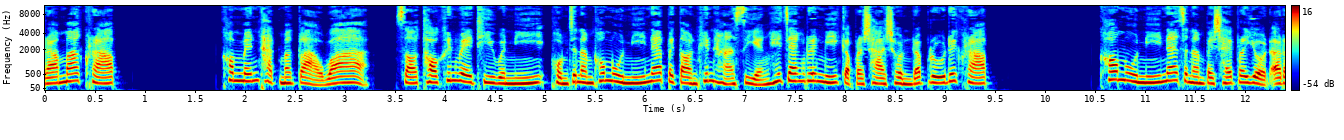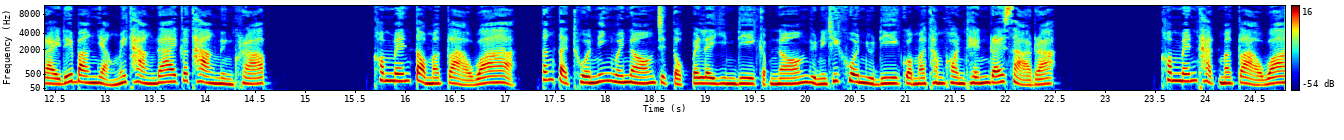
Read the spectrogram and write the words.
ระมากครับ คอมเมนต์ถัดมากล่าวว่าสอทอขึ้นเวทีวันนี้ ผมจะนำข้อมูลนี้แนบไปตอนขึ้นหาเสียงให้แจ้งเรื่องนี้กับประชาชนรับรู้ด้วยครับ ข้อมูลนี้น่าจะนำไปใช้ประโยชน์อะไรได้บางอย่างไม่ทางได้ก็ทางหนึ่งครับ คอมเมนต์ต่อมากล่าวว่าตั้งแต่ทัวร์นิ่งไว้น้องจิตตกไปเลยยินดีกับน้องอยู่ในที่ควรอยู่ดีกว่ามาทำคอนเทนต์ไร้สาระ คอมเมนต์ถัดมากล่าวว่า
